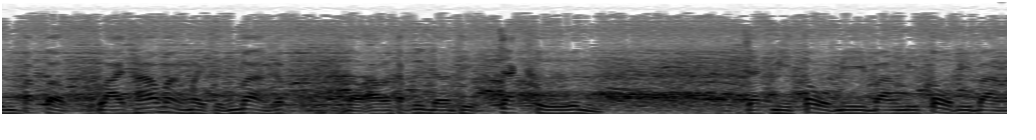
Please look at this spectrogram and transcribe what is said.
ดึงปั๊บก็ปลายเท้ามั่งไม่ถึงบ้างครับเราเอาแล้วครับนี่เดินที่แจ็คคืนแจ็คมีโต้มีบังมีโต้มีบัง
